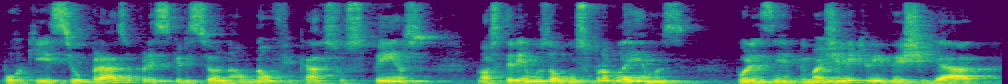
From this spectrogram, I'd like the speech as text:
porque se o prazo prescricional não ficar suspenso, nós teremos alguns problemas. Por exemplo, imagine que o investigado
